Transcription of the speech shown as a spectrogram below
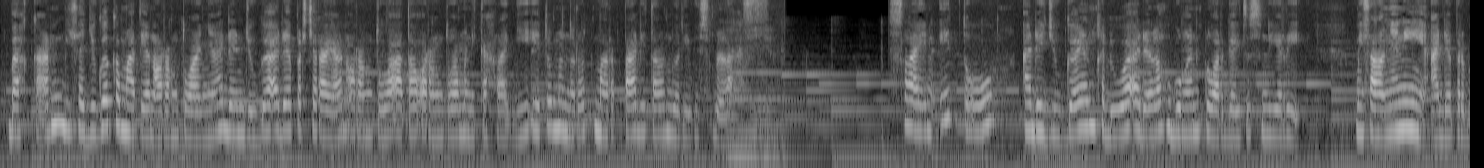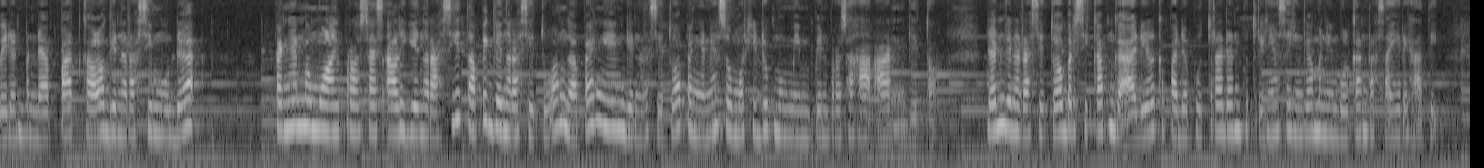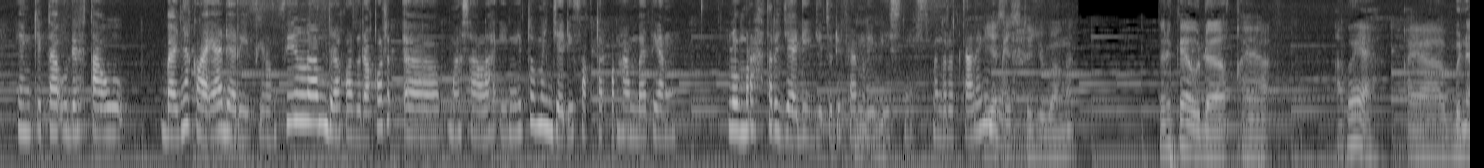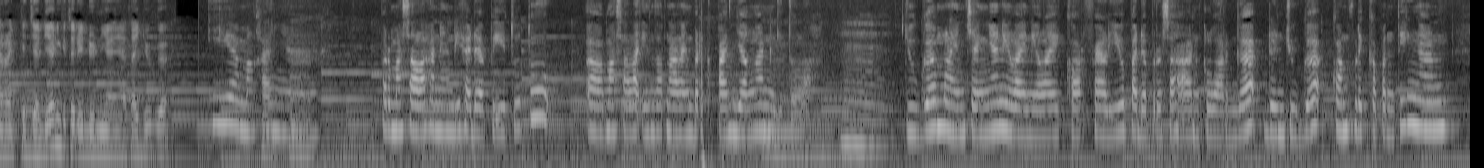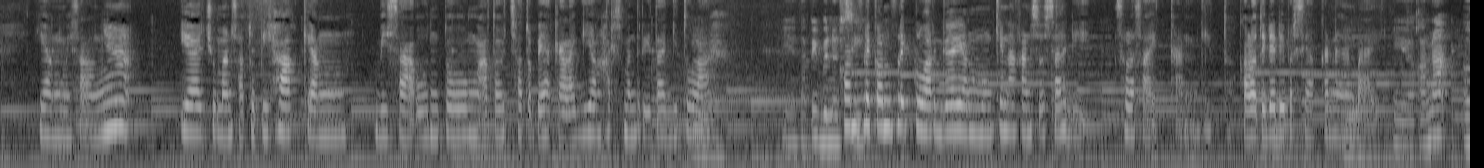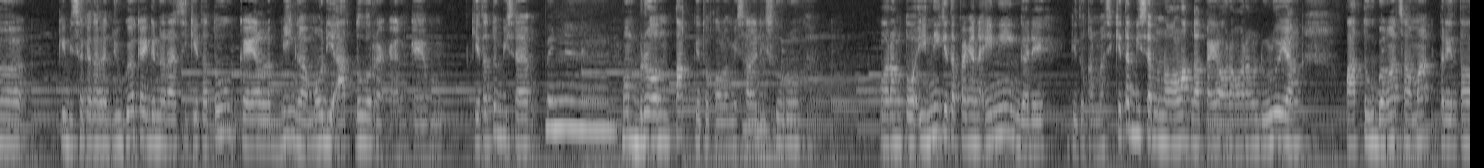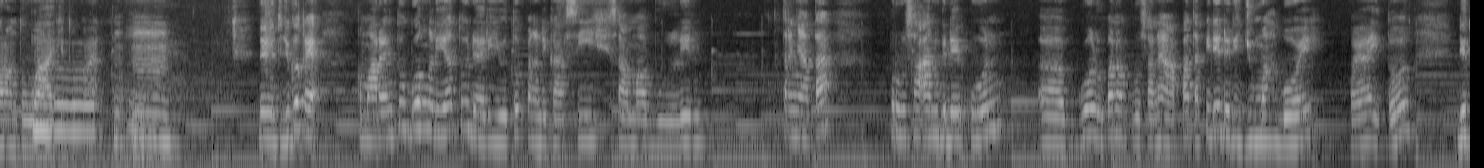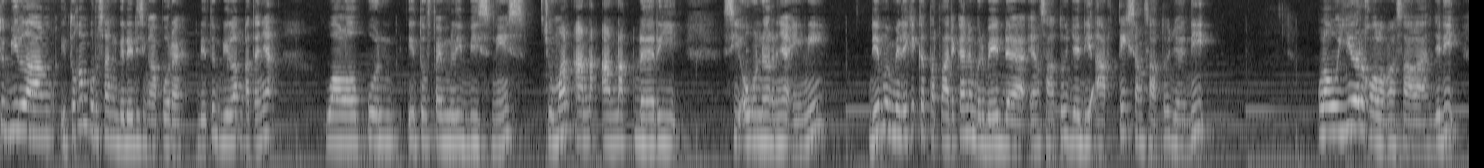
Bahkan bisa juga kematian orang tuanya dan juga ada perceraian orang tua atau orang tua menikah lagi itu menurut Marpa di tahun 2011. Oh, iya. Selain itu, ada juga yang kedua adalah hubungan keluarga itu sendiri Misalnya nih, ada perbedaan pendapat kalau generasi muda pengen memulai proses alih generasi, tapi generasi tua nggak pengen. Generasi tua pengennya seumur hidup memimpin perusahaan gitu. Dan generasi tua bersikap nggak adil kepada putra dan putrinya sehingga menimbulkan rasa iri hati. Yang kita udah tahu banyak lah ya dari film-film, drakor-drakor, uh, masalah ini tuh menjadi faktor penghambat yang lumrah terjadi gitu di family business. Menurut kalian iya, gimana? Iya, setuju banget. Jadi kayak udah kayak apa ya? Kayak beneran kejadian gitu di dunia nyata juga iya makanya hmm. permasalahan yang dihadapi itu tuh uh, masalah internal yang berkepanjangan hmm. gitu loh hmm. juga melencengnya nilai-nilai core value pada perusahaan keluarga dan juga konflik kepentingan yang misalnya ya cuman satu pihak yang bisa untung atau satu pihaknya lagi yang harus menderita gitulah yeah Iya, tapi bener konflik-konflik keluarga yang mungkin akan susah diselesaikan gitu. Kalau tidak dipersiapkan dengan baik. Iya, karena uh, kayak bisa kita lihat juga kayak generasi kita tuh kayak lebih nggak mau diatur ya kan, kayak kita tuh bisa bener. memberontak gitu kalau misalnya hmm. disuruh orang tua ini kita pengen ini enggak deh gitu kan masih kita bisa menolak nggak kayak orang-orang dulu yang patuh banget sama perintah orang tua Menurut, gitu kan. Mm -mm. Dan itu juga kayak kemarin tuh gue ngeliat tuh dari YouTube yang dikasih sama Bulin ternyata perusahaan gede pun gue lupa nama perusahaannya apa tapi dia dari Jumah Boy. Pokoknya itu dia tuh bilang itu kan perusahaan gede di Singapura ya dia tuh bilang katanya walaupun itu family business cuman anak-anak dari si ownernya ini dia memiliki ketertarikan yang berbeda. Yang satu jadi artis yang satu jadi lawyer kalau nggak salah. Jadi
